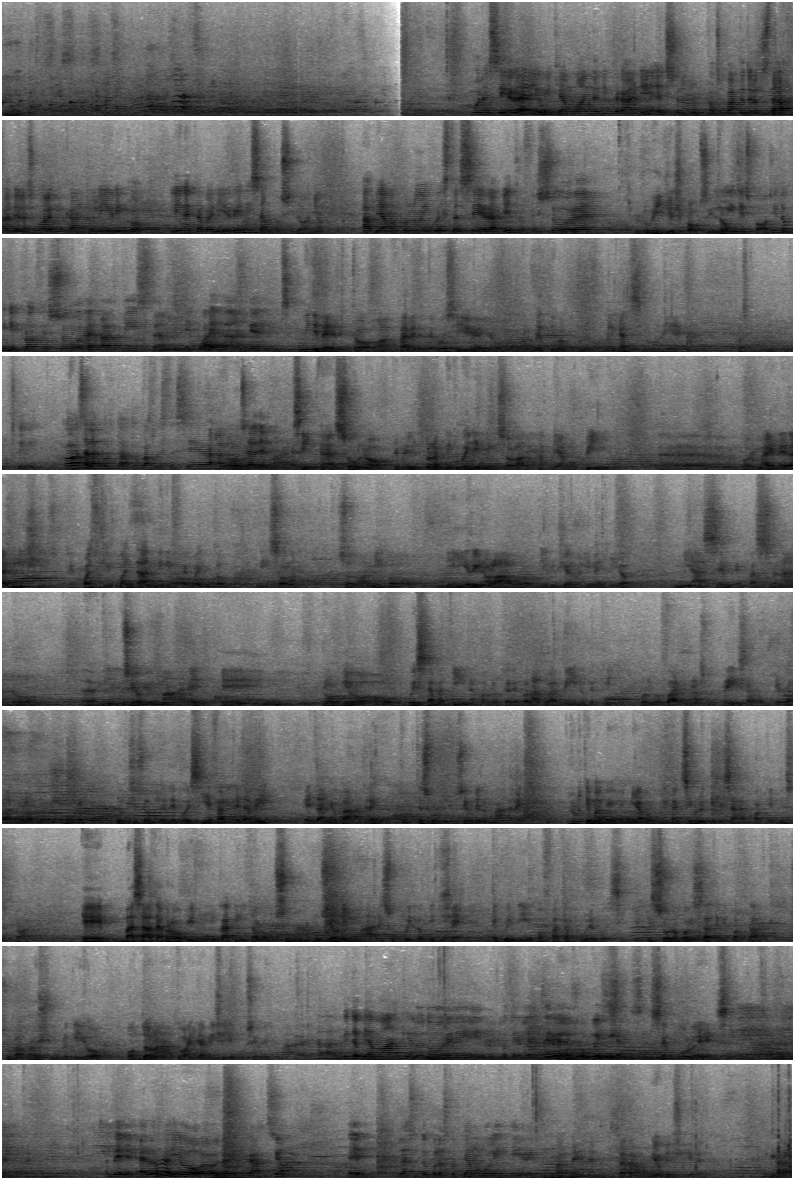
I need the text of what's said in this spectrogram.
Mm. Buonasera, io mi chiamo Anna Di Trani e sono, faccio parte dello staff della scuola di canto lirico Line Cavalieri di San Posidonio. Abbiamo con noi questa sera il professore Luigi Esposito. Luigi Esposito, quindi professore, artista e poeta anche. Mi diverto a fare delle poesie, ho un obiettivo alcune pubblicazioni così. Quindi cosa l'ha portato qua questa sera al Museo del Mare? Sì, eh, sono prima di tutto un abitué dell'isola, abbiamo qui eh, ormai le radici, è quasi 50 anni che frequento l'isola, sono amico di Rino Lauro, di Luciano Di Meglio, mi ha sempre appassionato eh, il Museo del Mare e proprio questa mattina quando ho telefonato a Rino perché volevo fargli una sorpresa, ho preparato una brochure dove ci sono delle poesie fatte da me e da mio padre, tutte sul Museo del Mare. L'ultima mia pubblicazione che sarà qualche mese fa è basata proprio in un capitolo sul Museo del Mare, su quello che c'è e quindi ho fatto alcune poesie che sono poi state riportate sulla brochure che io ho donato agli amici del Museo del Mare. Ah, quindi abbiamo anche l'onore di poter leggere la sua poesia. Sì, se vuole, sì. Va bene, allora io la ringrazio e la, dopo l'ascoltiamo volentieri. Va bene, sarà un mio piacere. Grazie.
